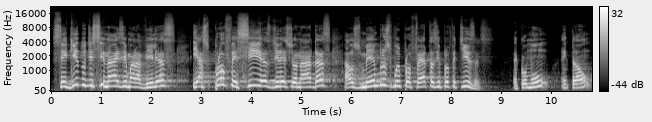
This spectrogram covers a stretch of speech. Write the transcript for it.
seguido de sinais e maravilhas, e as profecias direcionadas aos membros por profetas e profetisas. É comum, então,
